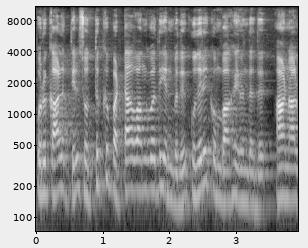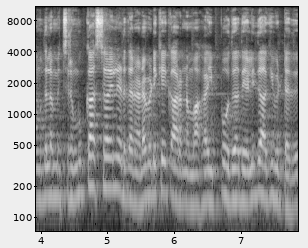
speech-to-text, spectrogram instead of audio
ஒரு காலத்தில் சொத்துக்கு பட்டா வாங்குவது என்பது குதிரை கொம்பாக இருந்தது. ஆனால் முதலமைச்சர் மு க ஸ்டாலின் எடுத்த நடவடிக்கை காரணமாக இப்போது அது எளிதாகிவிட்டது.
